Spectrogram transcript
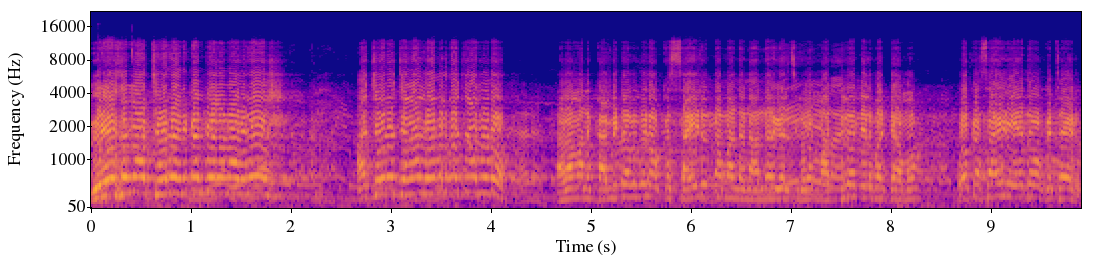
వీరేష్ అన్న చివరి వెనకంపేయాలన్నా వీరేష్. ఆ చివరి జనాలు లోపలికి చూడు. అలా మన కమిటీలు కూడా ఒక సైడ్ ఉందామండి అందరు కలిసి కూడా మధ్యలో నిలబడ్డాము. ఒక సైడ్ ఏదో ఒక సైడ్.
